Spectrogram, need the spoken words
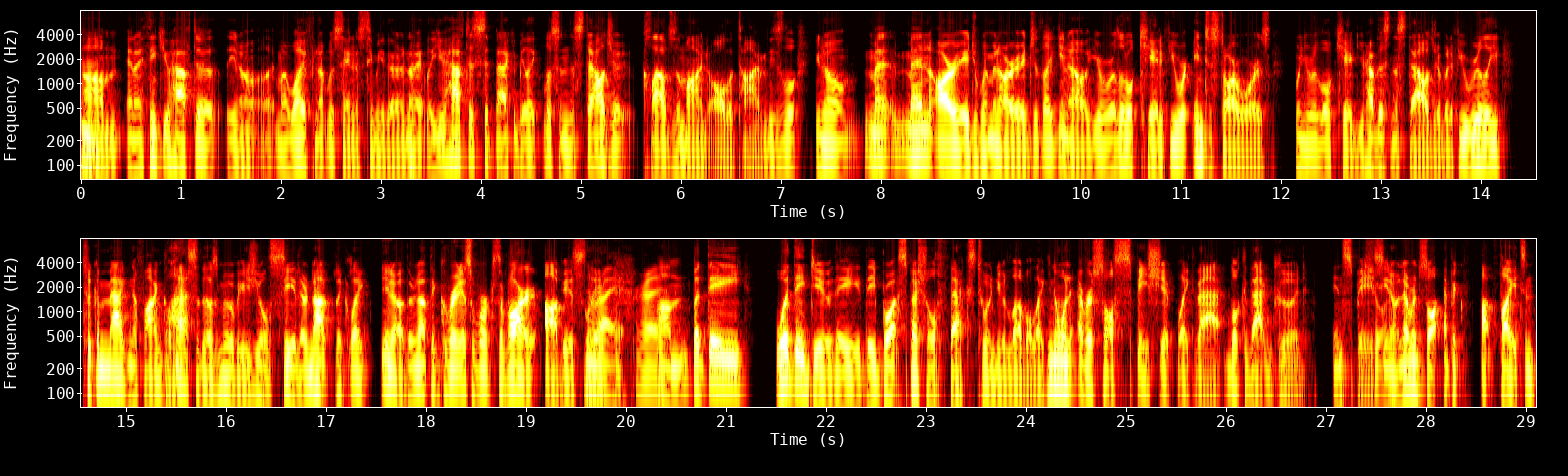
Mm. Um, and I think you have to, you know, like my wife was saying this to me the other night. Like, you have to sit back and be like, listen, nostalgia clouds the mind all the time. These little, you know, men, men our age, women our age, like, you know, you were a little kid. If you were into Star Wars when you were a little kid, you have this nostalgia. But if you really took a magnifying glass of those movies, you'll see they're not like, like you know, they're not the greatest works of art, obviously. Right, right. Um, but they what they do, they they brought special effects to a new level. Like no one ever saw a spaceship like that look that good in space. Sure. You know, never saw epic fights and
